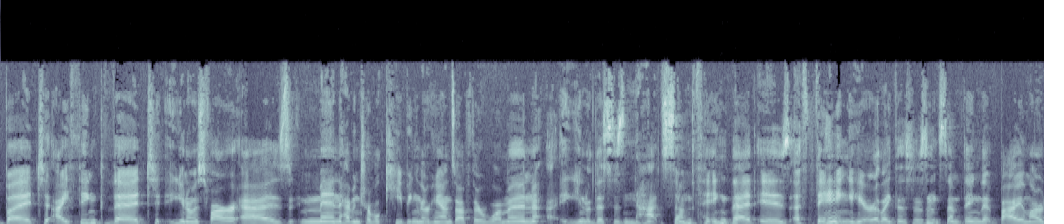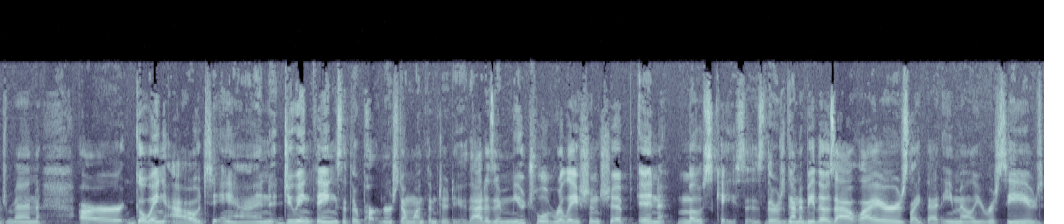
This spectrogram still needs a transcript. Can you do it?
But I think that, you know, as far as men having trouble keeping their hands off their woman, you know, this is not something that is a thing here. Like, this isn't something that by and large men are going out and doing things that their partners don't want them to do. That is a mutual relationship in most cases. There's going to be those outliers, like that email you received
